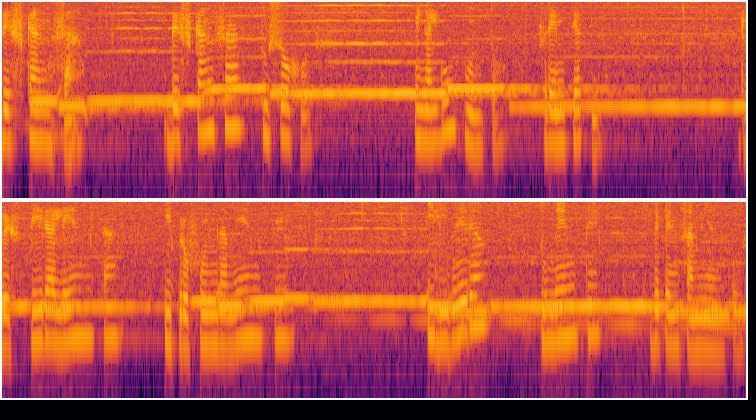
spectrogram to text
Descansa, descansa tus ojos en algún punto frente a ti. Respira lenta y profundamente y libera tu mente de pensamientos.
